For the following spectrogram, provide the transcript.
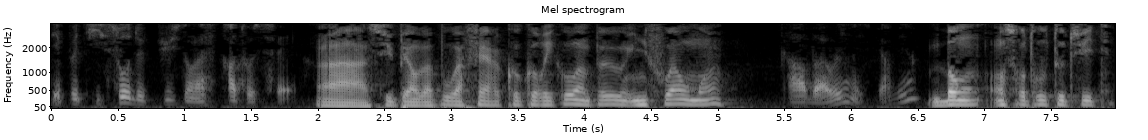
des petits sauts de puce dans la stratosphère. Ah super, on va pouvoir faire Cocorico un peu une fois au moins. Ah bah oui, on espère bien. Bon, on se retrouve tout de suite.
